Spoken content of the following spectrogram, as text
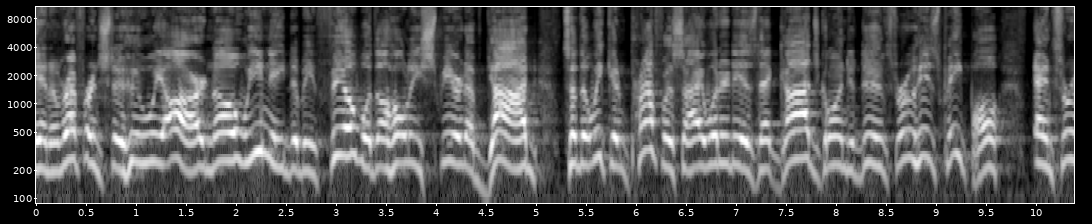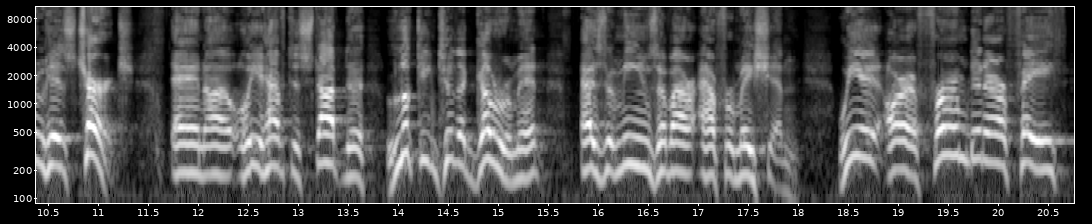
in reference to who we are. No, we need to be filled with the Holy Spirit of God so that we can prophesy what it is that God's going to do through His people and through His church. And uh, we have to stop the looking to the government as a means of our affirmation. We are affirmed in our faith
